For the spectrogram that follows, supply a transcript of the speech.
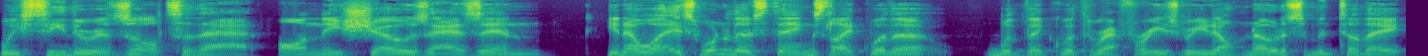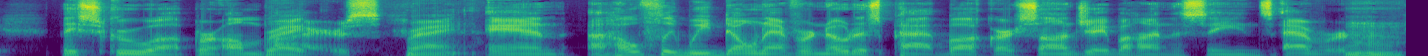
we see the results of that on these shows as in you know what it's one of those things like with a with like with referees where you don't notice them until they they screw up or umpires. Right. And uh, hopefully, we don't ever notice Pat Buck or Sanjay behind the scenes ever Mhm.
